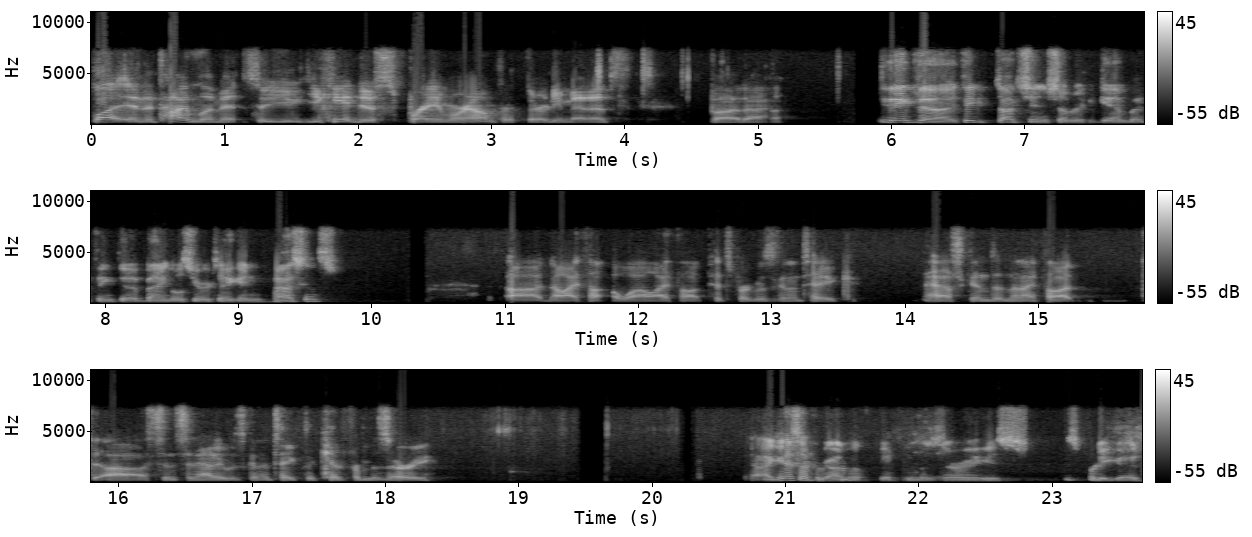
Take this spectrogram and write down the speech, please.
but in the time limit, so you you can't just spray him around for thirty minutes. But uh, You think the I think touched and subject again, but I think the Bengals here are taking Haskins. Uh, no, I thought. Well, I thought Pittsburgh was going to take Haskins, and then I thought uh, Cincinnati was going to take the kid from Missouri. Yeah, I guess I forgot about the kid from Missouri. He's he's pretty good.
